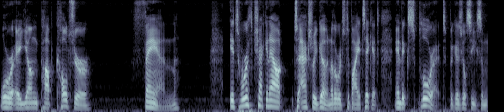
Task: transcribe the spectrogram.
or a young pop culture fan, it's worth checking out to actually go. In other words, to buy a ticket and explore it because you'll see some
